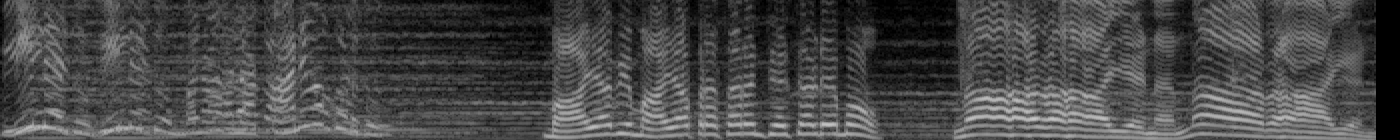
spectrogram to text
వీలేదు వీలేదు మనం అలా కానివ్వకూడదు. మాయావి మాయా ప్రసారం చేశాడేమో. నారాయణ నారాయణ.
